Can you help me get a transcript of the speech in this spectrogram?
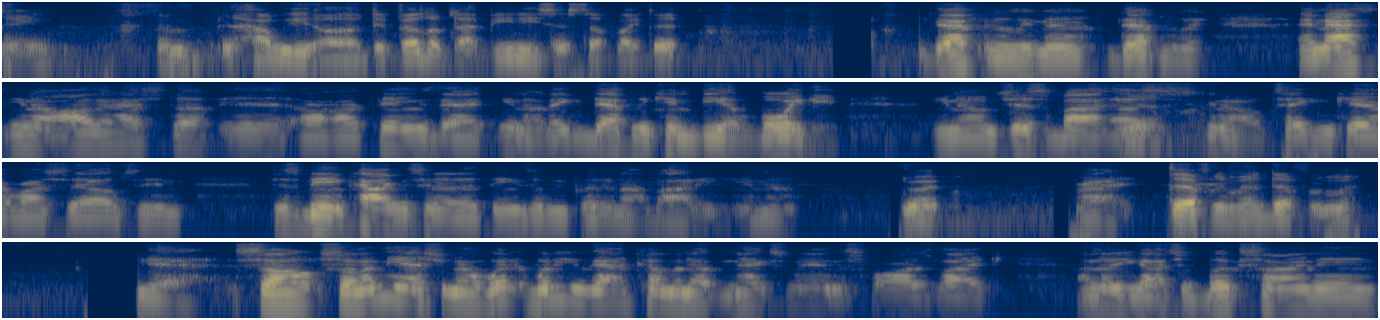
and, and, how we uh, develop diabetes and stuff like that. Definitely, man. Definitely and that's you know all of that stuff is, are, are, things that you know they definitely can be avoided you know just by us you know taking care of ourselves and just being cognizant of the things that we put in our body you know? Right. Right. Definitely man definitely man. Yeah. So so let me ask you man what what do you got coming up next man as far as like i know you got your book signing.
